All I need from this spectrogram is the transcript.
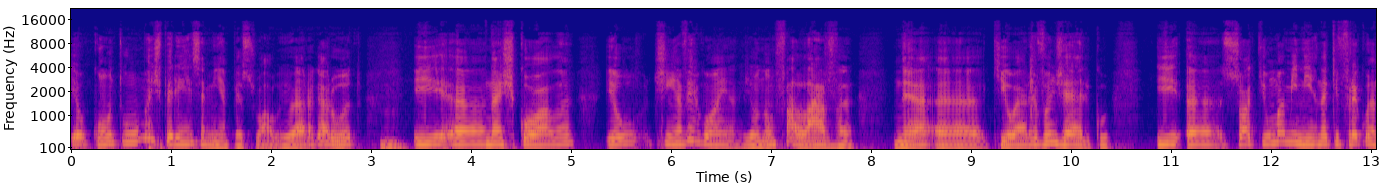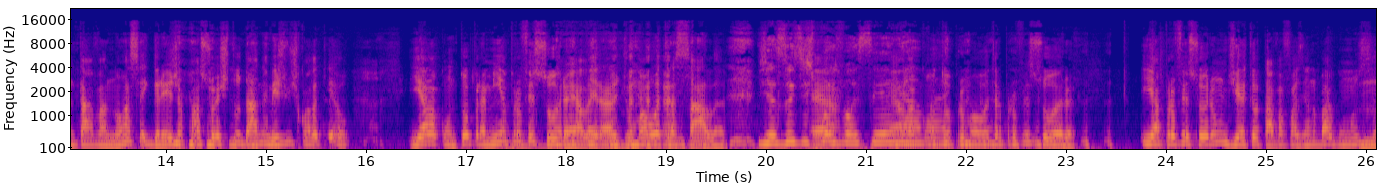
eu conto uma experiência minha pessoal. Eu era garoto e ah, na escola eu tinha vergonha. Eu não falava, né, ah, que eu era evangélico. E ah, só que uma menina que frequentava a nossa igreja passou a estudar na mesma escola que eu. E ela contou para minha professora, ela era de uma outra sala. Jesus expôs É, você, né? Ela rapaz? contou para uma outra professora. E a professora, um dia que eu tava fazendo bagunça,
